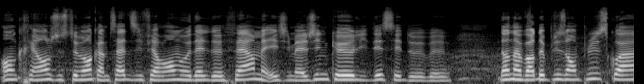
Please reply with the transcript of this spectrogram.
en créant justement comme ça différents modèles de ferme. Et j'imagine que l'idée, c'est de d'en avoir de plus en plus quoi,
